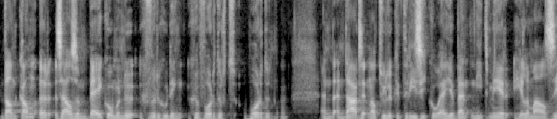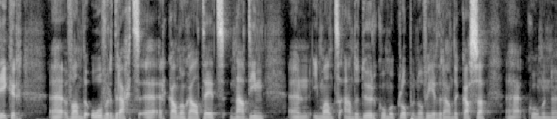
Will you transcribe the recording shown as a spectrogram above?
dan kan er zelfs een bijkomende vergoeding gevorderd worden. En, en daar zit natuurlijk het risico. Hè. Je bent niet meer helemaal zeker uh, van de overdracht. Uh, er kan nog altijd nadien uh, iemand aan de deur komen kloppen of eerder aan de kassa komen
